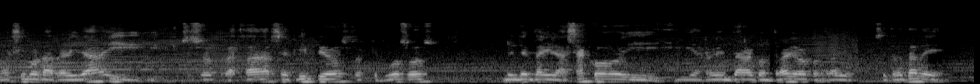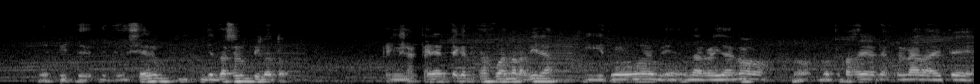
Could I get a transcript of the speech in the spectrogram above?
máximo la realidad y, pues eso, trazar, ser limpios, respetuosos, no intentar ir a saco y, a reventar al contrario, al contrario. Se trata de, de- de- de ser intentar ser un piloto Exacto. creerte que te estás jugando la vida y que tú en la realidad no, no, no te pasarías de frenada y te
